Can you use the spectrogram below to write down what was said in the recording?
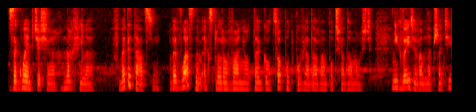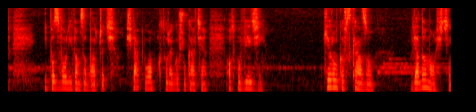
zagłębcie się na chwilę w medytacji, we własnym eksplorowaniu tego, co podpowiada Wam podświadomość. Niech wyjdzie Wam naprzeciw i pozwoli Wam zobaczyć światło, którego szukacie, odpowiedzi, kierunkowskazu, wiadomości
